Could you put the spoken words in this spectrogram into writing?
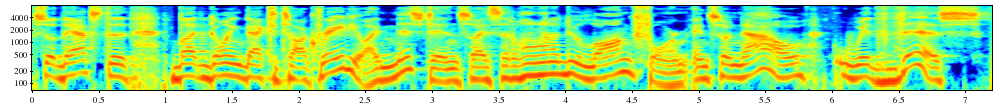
so that's the. But going back to talk radio, I missed it, and so I said, "Well, I want to do long form." And so now with this.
